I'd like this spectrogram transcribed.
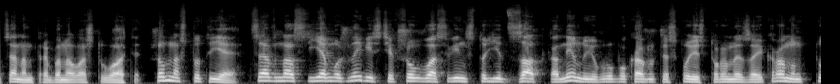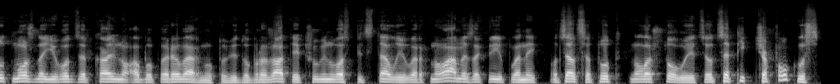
Це нам треба налаштувати. Що в нас тут є? Це в нас є можливість, якщо у вас він стоїть за тканиною, грубо кажучи, з тої сторони за екраном, тут можна його дзеркально або перевернуто відображати. Якщо він у вас під стелею верх ногами закріплений, оце все тут налаштовується. Оце Focus.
